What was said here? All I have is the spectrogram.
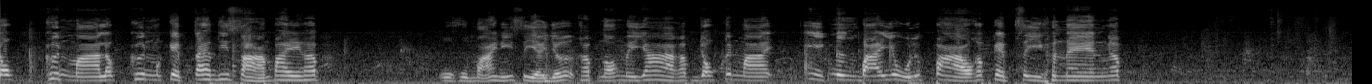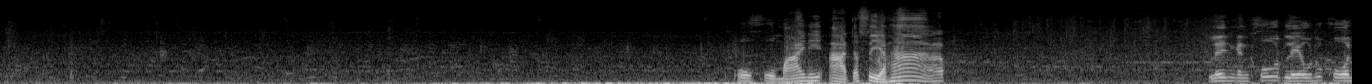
ยกขึ้นมาแล้วขึ้นมาเก็บแต้มที่สามไปครับโอ้โหไม้นี้เสียเยอะครับน้องเมย่าครับ ยกขึ้นมาอีกหนึ่งใบอยู่หรือเปล่าครับ เก็บสี่คะแนนครับ โอ้โห ไม้นี้อาจจะเสียห้าครับ เล่นกันโคตรเร็วทุกคน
